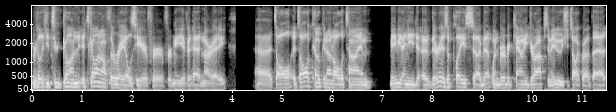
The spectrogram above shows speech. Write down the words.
really it's gone it's gone off the rails here for for me if it hadn't already. Uh it's all it's all coconut all the time. Maybe I need uh, there is a place I bet when Bourbon County drops and maybe we should talk about that.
